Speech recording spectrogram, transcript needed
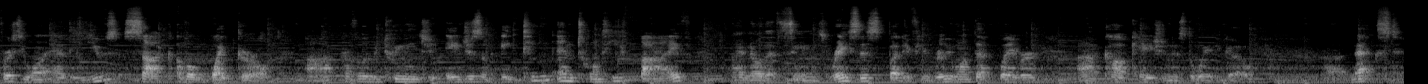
First you want to add the used sock of a white girl, uh, preferably between the ages of 18 and 25. I know that seems racist, but if you really want that flavor, uh, Caucasian is the way to go. Uh, next,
